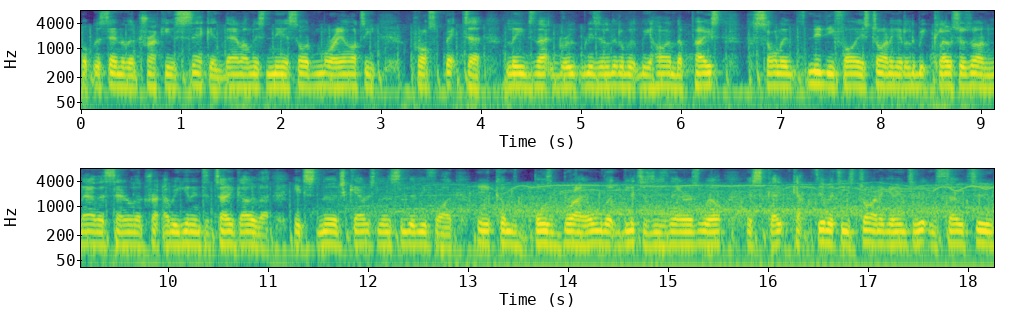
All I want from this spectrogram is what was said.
up the centre of the track is second. Down on this near side Moriarty Prospector leads that group but he's a little bit behind the pace. Solid Nidify is trying to get a little bit closer as well. Now the centre of the track are beginning to take over. It's Snurge Council and Solidified here comes Buzz Bray. All that glitters is there as well. Escape Captivity is trying to get into it and so too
